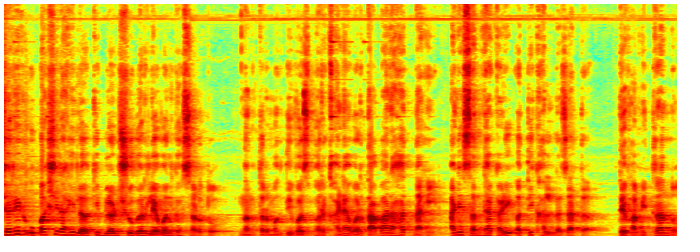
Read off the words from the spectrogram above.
शरीर उपाशी राहिलं की ब्लड शुगर लेवल घसरतो. नंतर मग दिवसभर खाण्यावर ताबा राहत नाही आणि संध्याकाळी अति खाल्लं जातं. तेव्हा मित्रांनो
